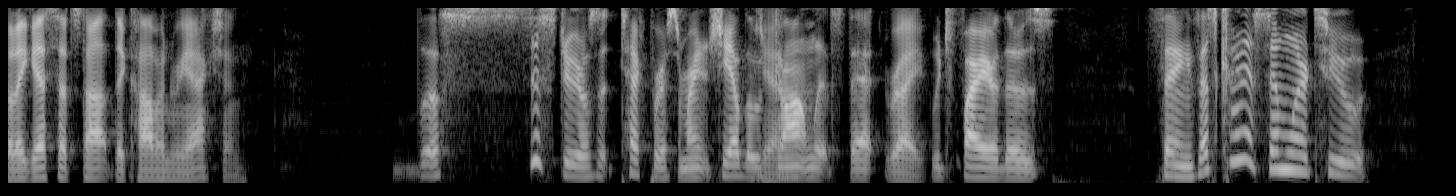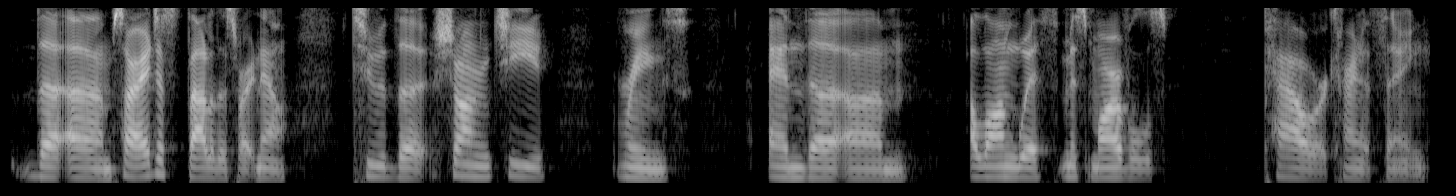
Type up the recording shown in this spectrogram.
But I guess that's not the common reaction. the sister was a tech person, right? She had those Yeah. gauntlets that Right. would fire those things. That's kind of similar to the um sorry, I just thought of this right now. To the Shang-Chi rings and the um along with Miss Marvel's power kind of thing.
